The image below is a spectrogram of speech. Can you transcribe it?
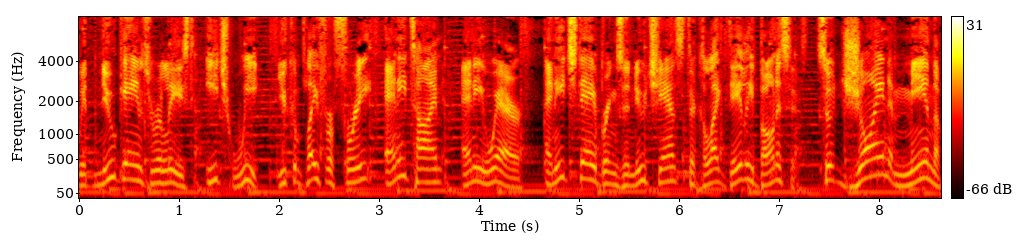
with new games released each week. You can play for free anytime, anywhere and each day brings a new chance to collect daily bonuses. So join me in the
